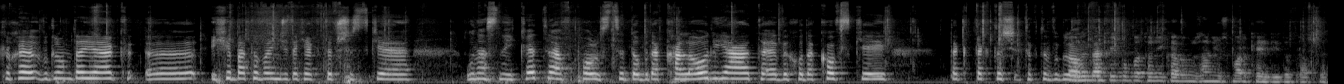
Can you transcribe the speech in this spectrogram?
Trochę wygląda jak... e, I chyba to będzie tak jak te wszystkie u nas Naked, a w Polsce dobra kaloria, te Ewy Chodakowskiej. Tak, tak, to, się, tak to Ale wygląda. takiego batonika bym zaniósł Markeli do pracy.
